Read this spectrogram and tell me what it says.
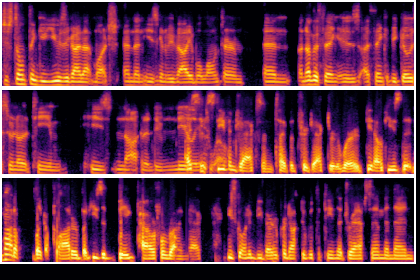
just don't think you use a guy that much and then he's going to be valuable long term. And another thing is, I think if he goes to another team, he's not going to do nearly. I see as well. Steven Jackson type of trajectory where you know he's the, not a like a plotter, but he's a big, powerful running back. He's going to be very productive with the team that drafts him, and then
